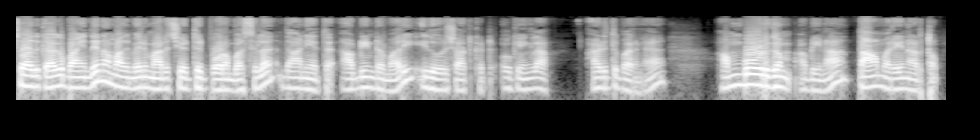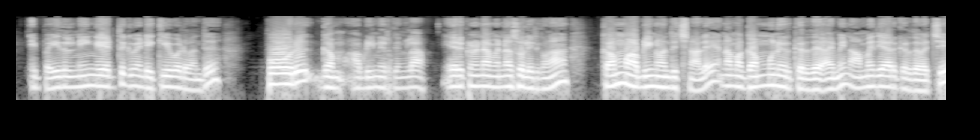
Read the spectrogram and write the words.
ஸோ அதுக்காக பயந்து நம்ம அதுமாரி மறைச்சி எடுத்துகிட்டு போகிறோம் பஸ்ஸில் தானியத்தை அப்படின்ற மாதிரி இது ஒரு ஷார்ட்கட் ஓகேங்களா? அடுத்து பாருங்கள் அம்போருகம் அப்படின்னா தாமரைன்னு அர்த்தம். இப்போ இதில் நீங்கள் எடுத்துக்க வேண்டிய கீவேர்டு வந்து போரு கம் அப்படின்னு இருக்குங்களா? ஏற்கனவே நம்ம என்ன சொல்லியிருக்கோம்னா கம் அப்படின்னு வந்துச்சுனாலே நம்ம கம்முன்னு இருக்கிறது ஐ மீன் அமைதியாக இருக்கிறத வச்சு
